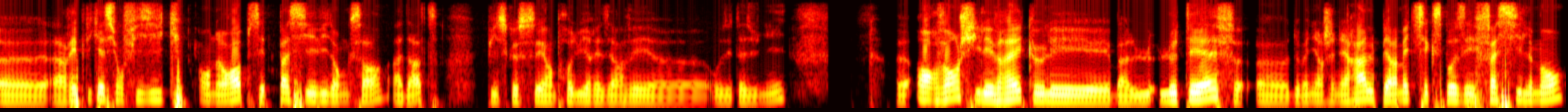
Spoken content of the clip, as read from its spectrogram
euh, à réplication physique en Europe, c'est pas si évident que ça à date, puisque c'est un produit réservé euh, aux États-Unis. Euh, en revanche, il est vrai que les, bah, l'ETF, euh, de manière générale, permet de s'exposer facilement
